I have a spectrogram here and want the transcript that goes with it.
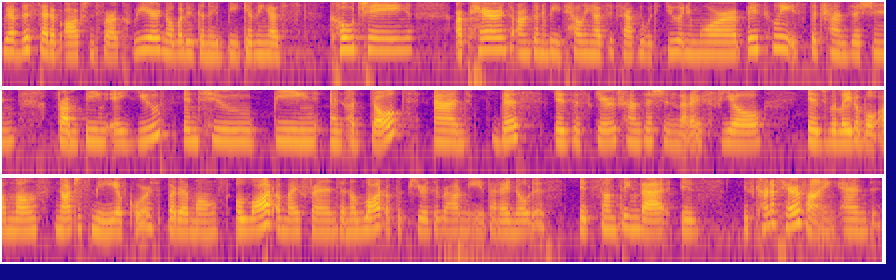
we have this set of options for our career. Nobody's going to be giving us coaching our parents aren't going to be telling us exactly what to do anymore. Basically, it's the transition from being a youth into being an adult. And this is a scary transition that I feel is relatable amongst not just me, of course, but amongst a lot of my friends and a lot of the peers around me that I notice. It's something that is is kind of terrifying and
